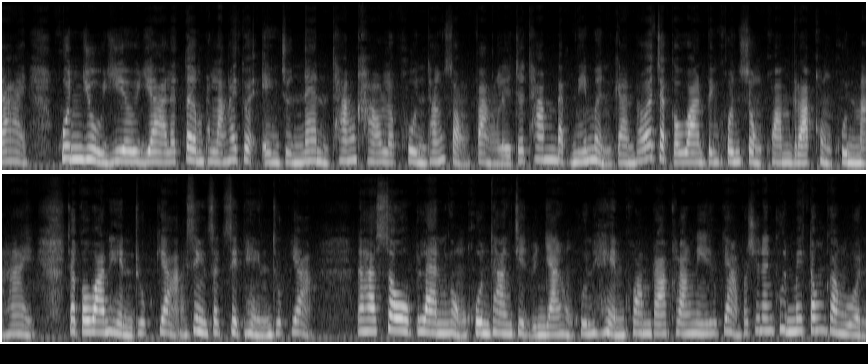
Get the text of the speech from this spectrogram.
ได้ คุณอยู่เยียวยา และเติมพลังให้ตัวเองจนแน่น ทั้งเขาและคุณทั้งสองฝั่งเลยจะทำแบบนี้เหมือนกัน เพราะว่าจักรวาลเป็นคนส่งความรักของคุณมาให้ จักรวาลเห็นทุกอย่าง สิ่งศักดิ์สิทธิ์เห็นทุกอย่างนะคะโซลแพลนของคุณทางจิตวิญญาณของคุณเห็นความรักครั้งนี้ทุกอย่างเพราะฉะนั้นคุณไม่ต้องกังวล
